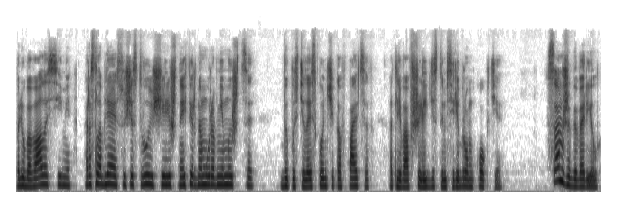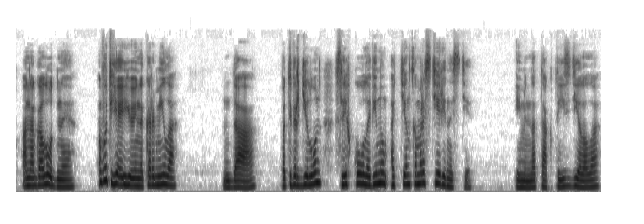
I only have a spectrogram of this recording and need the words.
полюбовалась ими, расслабляя существующие лишь на эфирном уровне мышцы, выпустила из кончиков пальцев, отливавшие льдистым серебром когти. «Сам же говорил, она голодная. Вот я ее и накормила». «Да», — подтвердил он с легко уловимым оттенком растерянности. Именно так ты и сделала.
